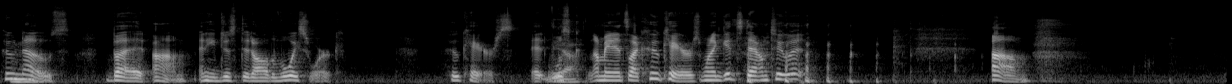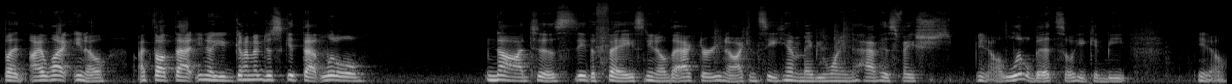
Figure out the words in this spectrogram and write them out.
Who Mm-hmm. knows? But, um, and he just did all the voice work. Who cares? It was, Yeah. I mean, it's like, who cares? When it gets down to it, um, but I like, you know, I thought that, you know, you kind of just get that little nod to see the face, you know, the actor, you know, I can see him maybe wanting to have his face, you know, a little bit so he could be, you know,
